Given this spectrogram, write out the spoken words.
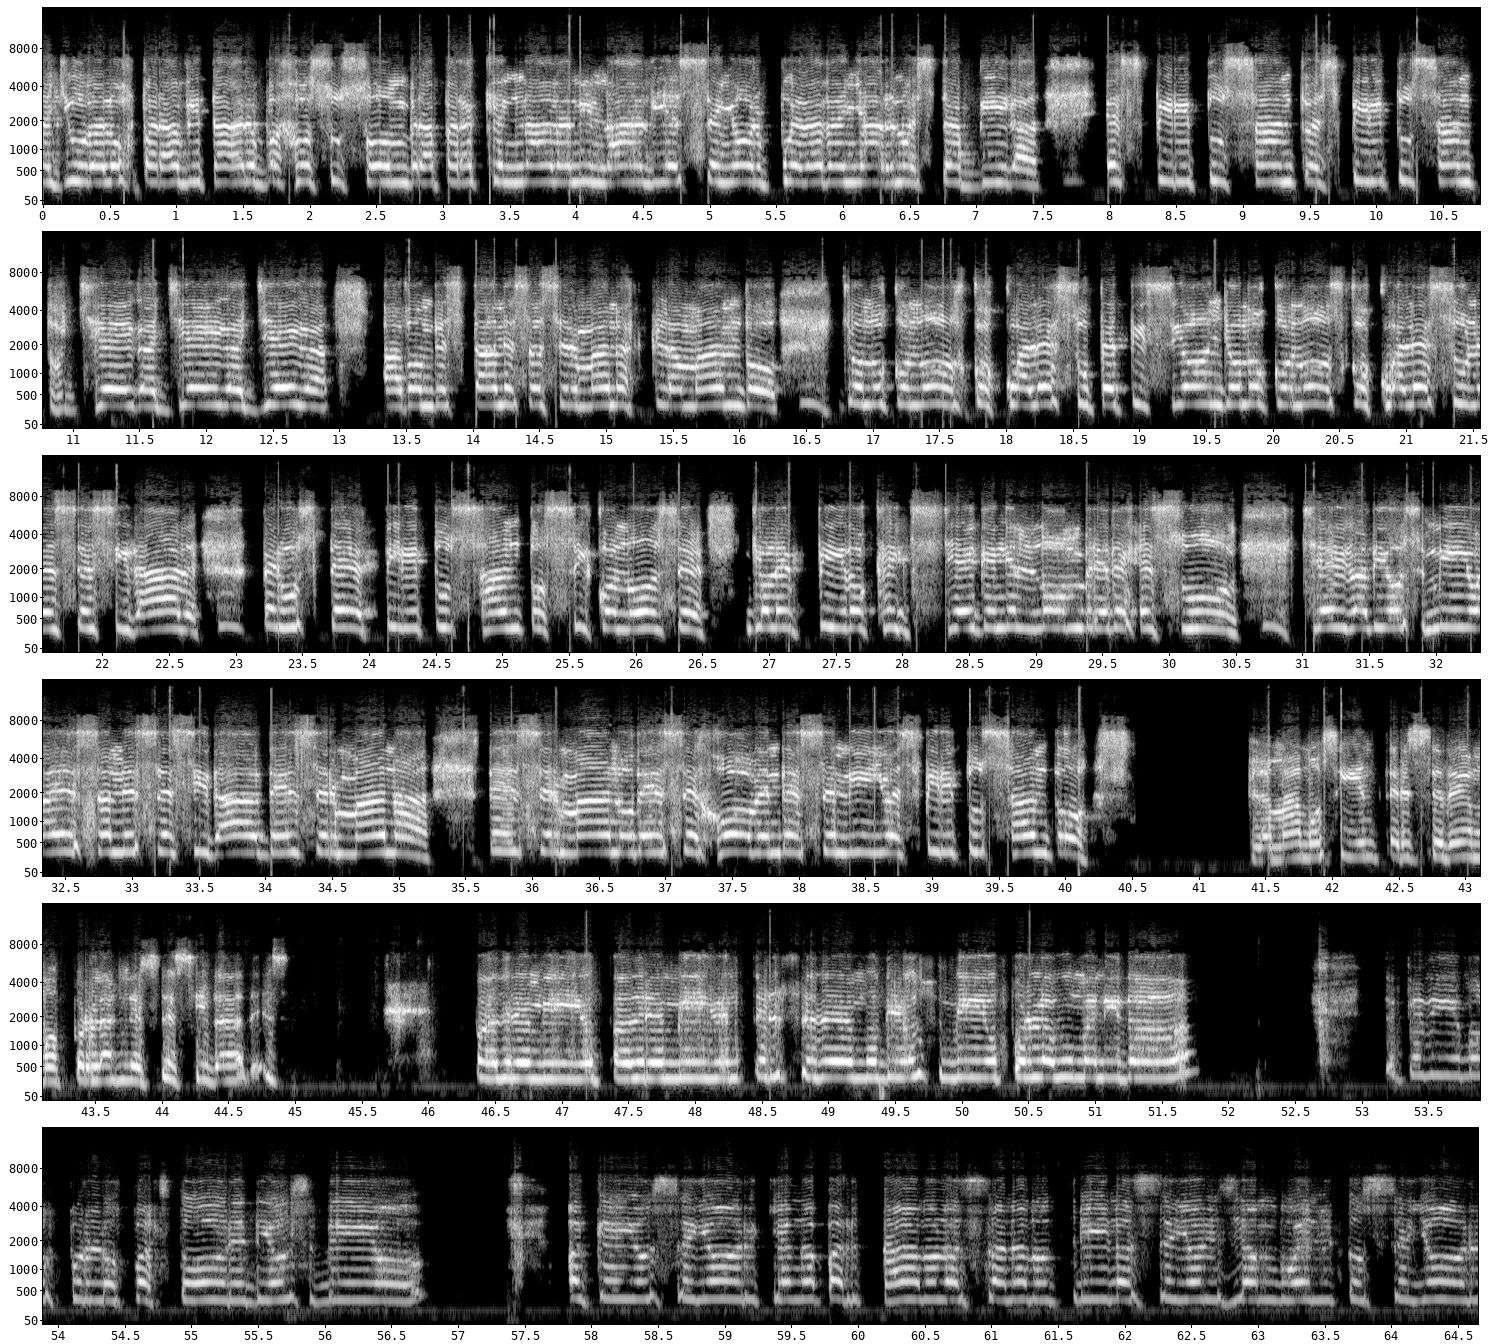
Ayúdalos para habitar bajo su sombra para que nada ni nadie, Señor, pueda dañar nuestra vida. Espíritu Santo, Espíritu Santo, llega, llega, llega a donde están esas hermanas clamando. Yo no conozco cuál es su petición, yo no conozco cuál es su necesidad, pero usted, Espíritu Espíritu Santo si conoce. Yo le pido que llegue en el nombre de Jesús. Llega, Dios mío, a esa necesidad de esa hermana, de ese hermano, de ese joven, de ese niño, Espíritu Santo. Clamamos y intercedemos por las necesidades. Padre mío, Padre mío, intercedemos, Dios mío, por la humanidad. Te pedimos por los pastores, Dios mío. Aquellos, Señor, que han apartado la sana doctrina, Señor, y se han vuelto, Señor,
